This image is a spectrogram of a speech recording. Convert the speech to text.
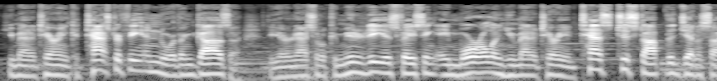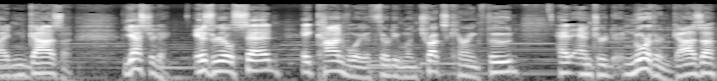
humanitarian catastrophe in northern Gaza. The international community is facing a moral and humanitarian test to stop the genocide in Gaza. Yesterday, Israel said a convoy of 31 trucks carrying food had entered northern Gaza,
